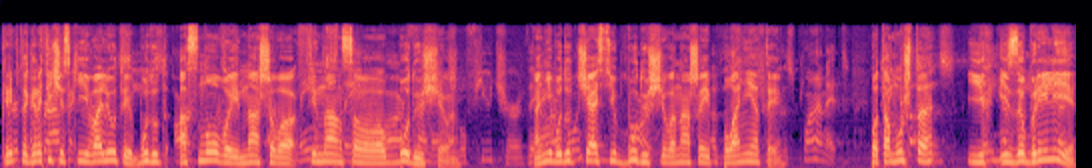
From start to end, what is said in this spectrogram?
Криптографические валюты будут основой нашего финансового будущего. Они будут частью будущего нашей планеты, потому что их изобрели,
